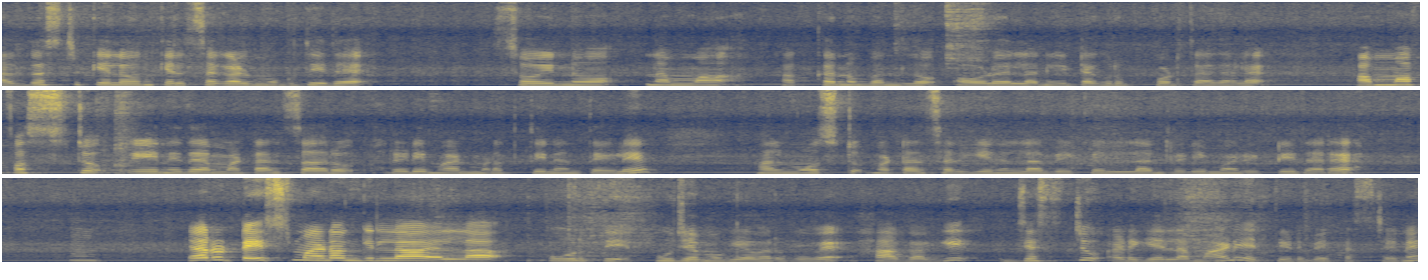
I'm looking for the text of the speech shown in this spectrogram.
ಆದಷ್ಟು ಕೆಲವೊಂದು ಕೆಲಸಗಳು ಮುಗ್ದಿದೆ. ಸೊ ಇನ್ನು ನಮ್ಮ ಅಕ್ಕನೂ ಬಂದಳು ಅವಳು ಎಲ್ಲ ನೀಟಾಗಿ ರುಬ್ಕೊಡ್ತಾ ಇದ್ದಾಳೆ. ಅಮ್ಮ ಫಸ್ಟು ಏನಿದೆ? ಮಟನ್ ಸಾರು ರೆಡಿ ಮಾಡಿ ಮಡಗ್ತೀನಿ ಅಂತೇಳಿ ಆಲ್ಮೋಸ್ಟ್ ಮಟನ್ ಸಾರಿಗೆ ಏನೆಲ್ಲ ಬೇಕು ಎಲ್ಲ ರೆಡಿ ಮಾಡಿ ಇಟ್ಟಿದ್ದಾರೆ. ಯಾರು ಟೇಸ್ಟ್ ಮಾಡೋಂಗಿಲ್ಲ, ಎಲ್ಲ ಪೂರ್ತಿ ಪೂಜೆ ಮುಗಿಯೋವರೆಗೂ ಹಾಗಾಗಿ ಜಸ್ಟು ಅಡುಗೆ ಎಲ್ಲ ಮಾಡಿ ಎತ್ತಿಡಬೇಕಷ್ಟೇ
